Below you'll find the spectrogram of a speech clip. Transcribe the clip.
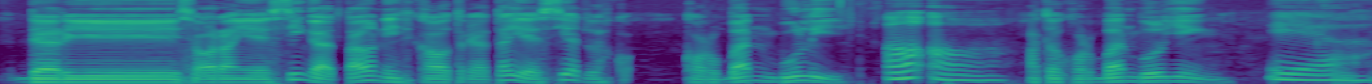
dari seorang Yesi nggak tahu nih kalau ternyata Yesi adalah ko- korban bully Oh, oh, atau korban bullying. iya.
